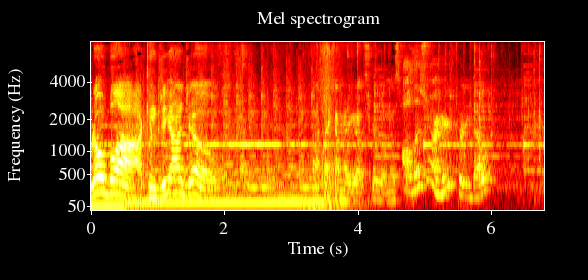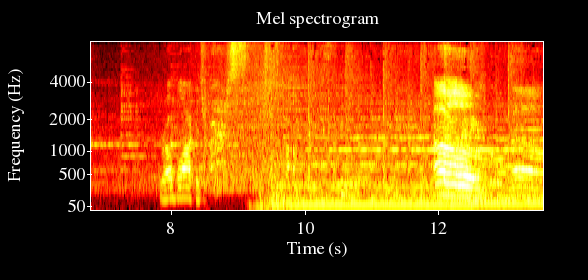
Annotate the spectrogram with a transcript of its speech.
Roadblock and G.I. Joe. I think I may got screwed on this. Oh, this one right here's pretty dope. Roadblock is worse. Oh no.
